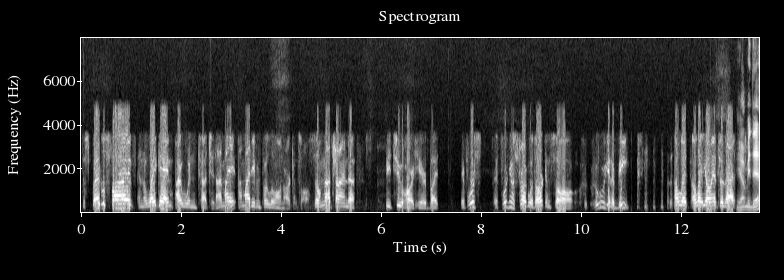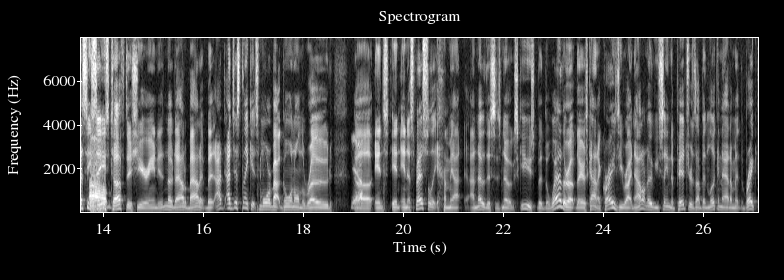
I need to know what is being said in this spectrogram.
the spread was five in the away game, I wouldn't touch it. I might I might even put a little on Arkansas. So I'm not trying to be too hard here, but if we're if we're going to struggle with Arkansas, who, are we going to beat? I'll let I'll let y'all answer that. Yeah, I mean the SEC is Um, tough this year, Andy. There's no doubt about it. But I, I just think it's more about going on the road, Yeah. uh, and, and and especially, I mean, I, I know this is no excuse, but the weather up there is kind of crazy right now. I don't know if you've seen the pictures. I've been looking at them at the break.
